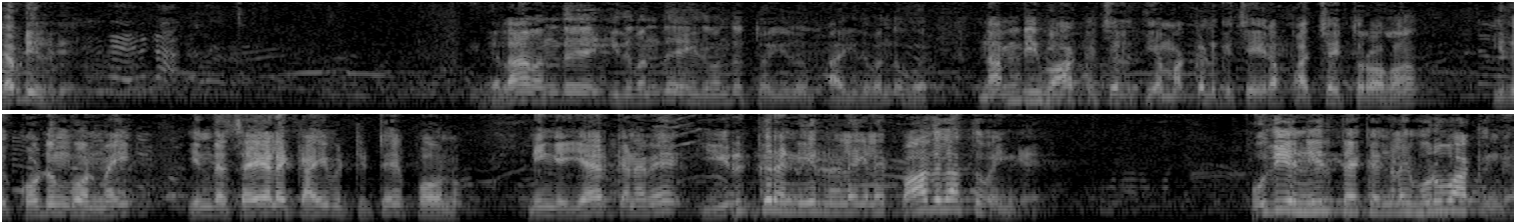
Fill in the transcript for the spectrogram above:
எப்படி இருக்கு? இதெல்லாம் வந்து இது வந்து இது வந்து இது வந்து நம்பி வாக்கு செலுத்திய மக்களுக்கு செய்யற பச்சை துரோகம் இது கொடுங்கோன்மை. இந்த செயலை கைவிட்டுட்டு போகணும். நீங்க ஏற்கனவே இருக்கிற நீர்நிலைகளை பாதுகாத்து வைங்க. புதிய நீர்த்தேக்கங்களை உருவாக்குங்க.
